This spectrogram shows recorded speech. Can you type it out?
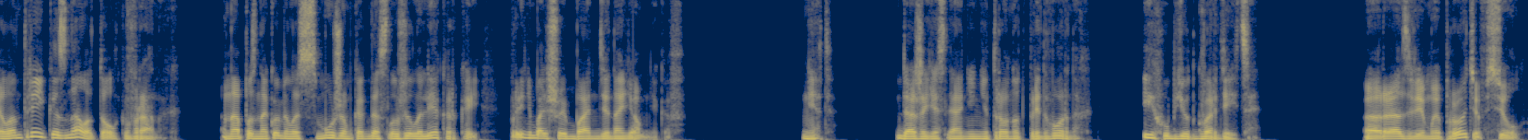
Элантрейка знала толк в ранах. Она познакомилась с мужем, когда служила лекаркой при небольшой банде наемников. Нет, даже если они не тронут придворных, их убьют гвардейцы. «А разве мы против, Сюл?»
